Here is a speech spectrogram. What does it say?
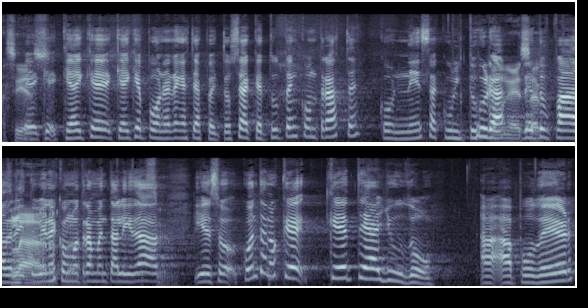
Así es. Que, hay que, hay que poner en este aspecto. O sea, que tú te encontraste con esa cultura de tu padre y tú vienes con otra mentalidad. Y eso, cuéntanos qué, qué te ayudó a, poder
